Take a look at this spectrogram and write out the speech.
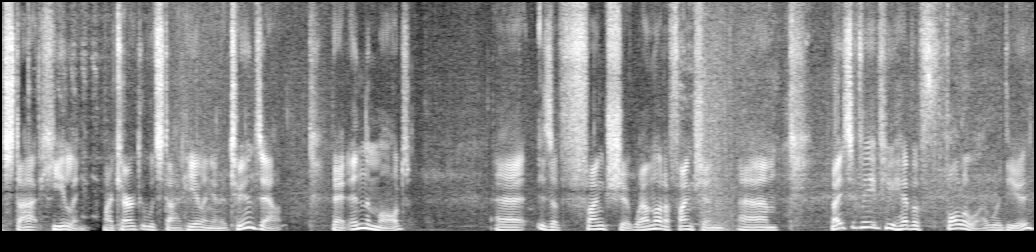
start healing. My character would start healing, and it turns out that in the mod uh, is a function. Well, not a function. Um, basically, if you have a follower with you,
